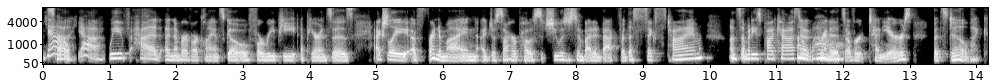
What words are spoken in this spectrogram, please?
Yeah, so. yeah. We've had a number of our clients go for repeat appearances. Actually, a friend of mine, I just saw her post that she was just invited back for the sixth time on somebody's podcast. Oh, now, wow. granted, it's over 10 years, but still like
